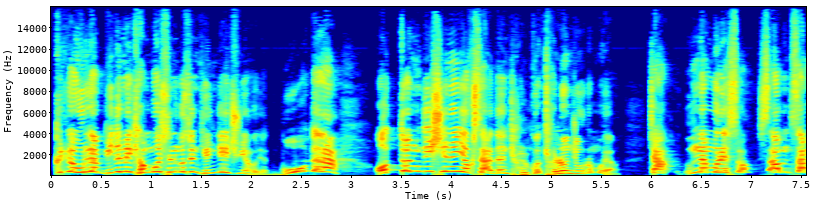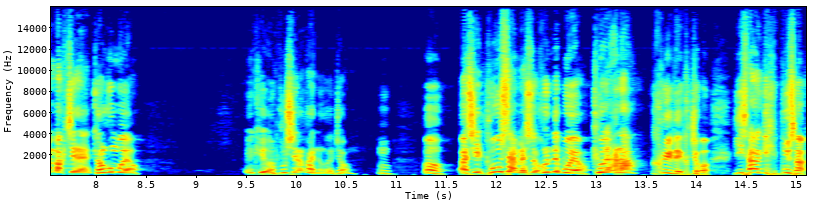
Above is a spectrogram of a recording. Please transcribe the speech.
그러니까 우리가 믿음의 경고 쓰는 것은 굉장히 중요한 거죠. 다 어떤 귀신의 역사하든 결국 결론적으로 뭐야? 자, 음란 보냈어. 싸움 쌈박질해. 결국? 이렇게 불신앙 갖는 거죠. 응. 어, 마치 부부싸움했어. 그런데 뭐야? 교회 하나? 그래 돼, 그죠? 이상하게 부부싸움.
